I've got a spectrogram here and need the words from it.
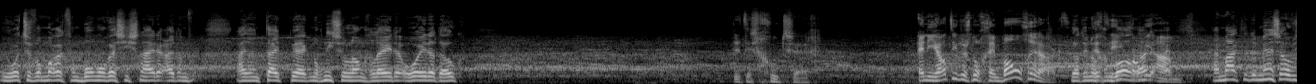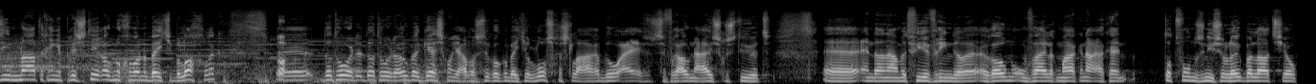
Je hoort ze van Mark van Bommel, Wesley Sneijder uit een, uit een tijdperk nog niet zo lang geleden. Hoor je dat ook? Dit is goed, zeg. En die had hij dus nog geen bal geraakt. Dat hij nog Dit- een hier bal kwam hij raakt. aan. Hij, maakte de mensen over die hem later gingen presenteren ook nog gewoon een beetje belachelijk. Oh. Eh, dat, hoorde, dat hoorde ook bij. Ja, hij was natuurlijk ook een beetje losgeslagen. Ik bedoel, hij heeft zijn vrouw naar huis gestuurd. Eh, en daarna met vier vrienden eh, Rome onveilig maken. Nou, oké, dat vonden ze niet zo leuk bij Lazio.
